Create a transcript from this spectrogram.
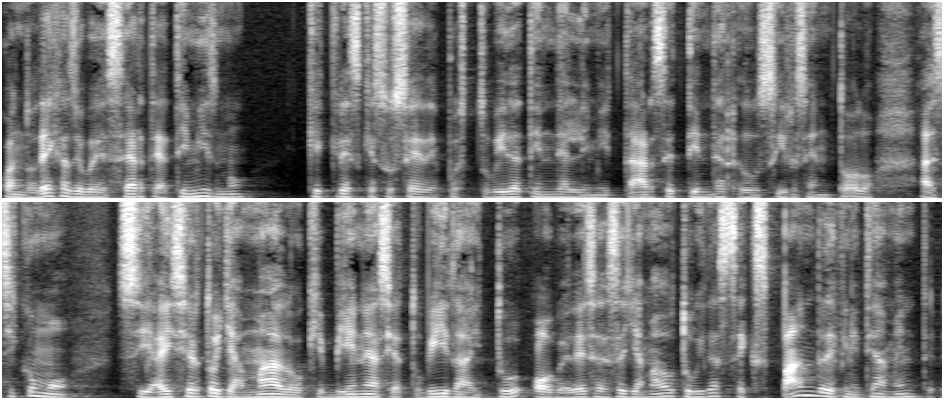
cuando dejas de obedecerte a ti mismo, ¿qué crees que sucede? Pues tu vida tiende a limitarse, tiende a reducirse en todo. Así como si hay cierto llamado que viene hacia tu vida y tú obedeces a ese llamado, tu vida se expande definitivamente.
